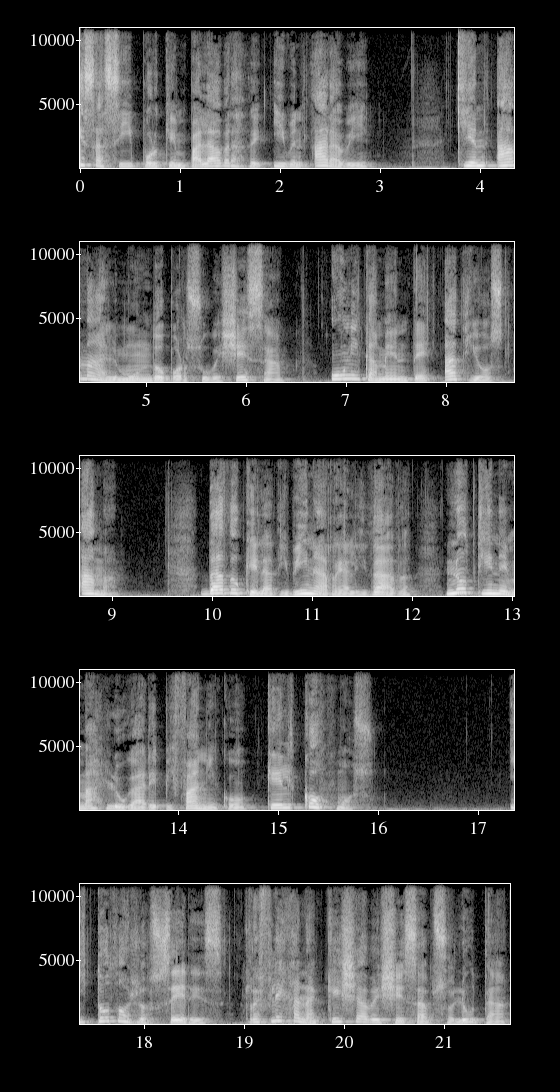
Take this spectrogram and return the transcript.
es así porque en palabras de Ibn Arabi, quien ama al mundo por su belleza, únicamente a Dios ama, dado que la divina realidad no tiene más lugar epifánico que el cosmos. Y todos los seres reflejan aquella belleza absoluta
